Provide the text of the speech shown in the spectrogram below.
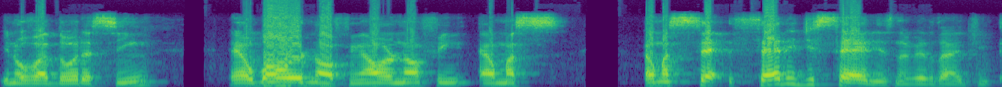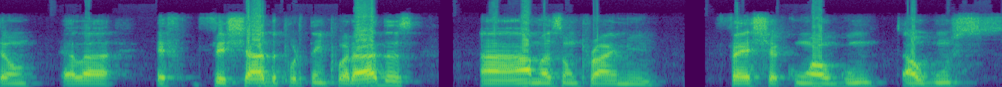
inovadora, assim, é o Our Nothing. Our Nothing é uma, é uma sé série de séries, na verdade. Então, ela é fechada por temporadas. A Amazon Prime fecha com algum, alguns,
